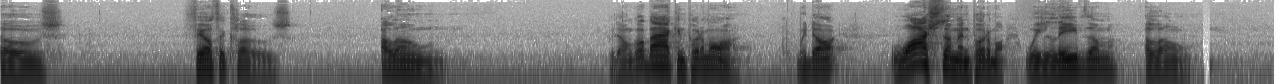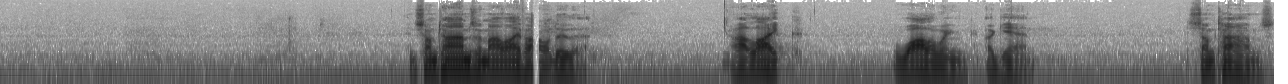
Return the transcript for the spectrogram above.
those filthy clothes alone. We don't go back and put them on. We don't wash them and put them on. We leave them alone. And sometimes in my life, I don't do that. I like wallowing again. Sometimes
